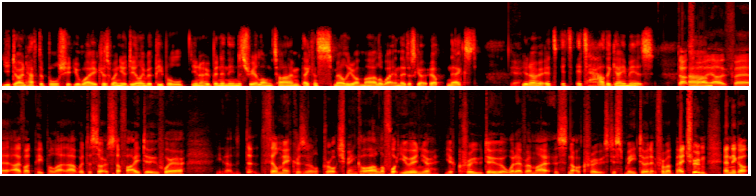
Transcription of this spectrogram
you don't have to bullshit your way because when you're dealing with people, you know, who've been in the industry a long time, they can smell you a mile away and they just go, "Yep, next." Yeah. You know, it's it's it's how the game is. That's Um, why I've uh, I've had people like that with the sort of stuff I do, where you know the, the filmmakers will approach me and go, "Oh, I love what you and your your crew do," or whatever. I'm like, "It's not a crew; it's just me doing it from a bedroom." And they go,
